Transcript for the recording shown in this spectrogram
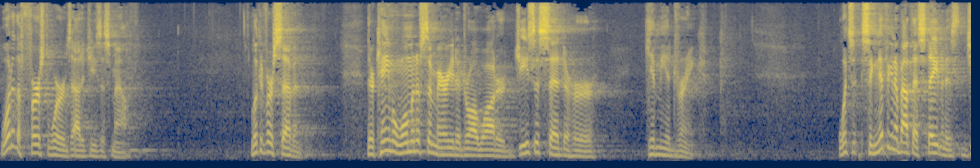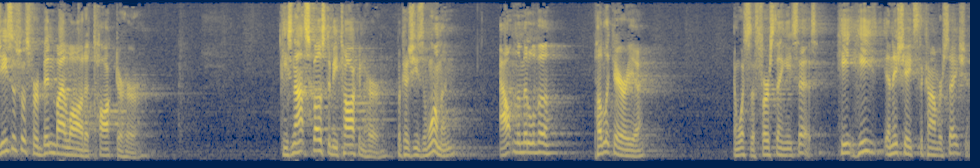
What are the first words out of Jesus' mouth? Look at verse 7. There came a woman of Samaria to draw water. Jesus said to her, Give me a drink. What's significant about that statement is Jesus was forbidden by law to talk to her. He's not supposed to be talking to her because she's a woman out in the middle of a public area. And what's the first thing he says? He, he initiates the conversation.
